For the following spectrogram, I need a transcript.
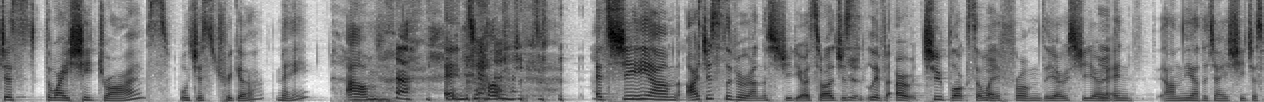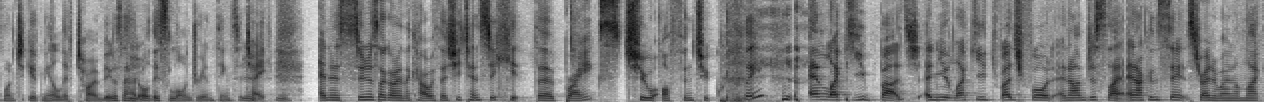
just the way she drives will just trigger me. Um, and And she, um, I just live around the studio, so I just live uh, two blocks away from the yoga studio. And um, the other day, she just wanted to give me a lift home because I had all this laundry and things to take. And as soon as I got in the car with her, she tends to hit the brakes too often, too quickly, and like you budge and you like you budge forward, and I'm just like, and I can see it straight away, and I'm like,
